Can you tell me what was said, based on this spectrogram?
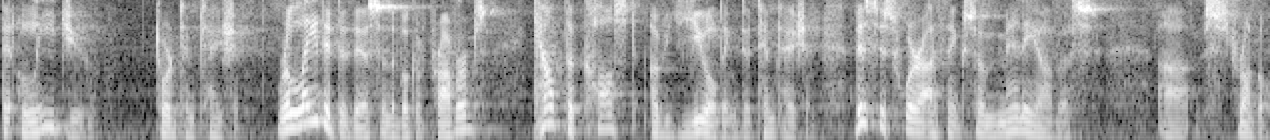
that lead you toward temptation. Related to this in the book of Proverbs, count the cost of yielding to temptation. This is where I think so many of us uh, struggle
